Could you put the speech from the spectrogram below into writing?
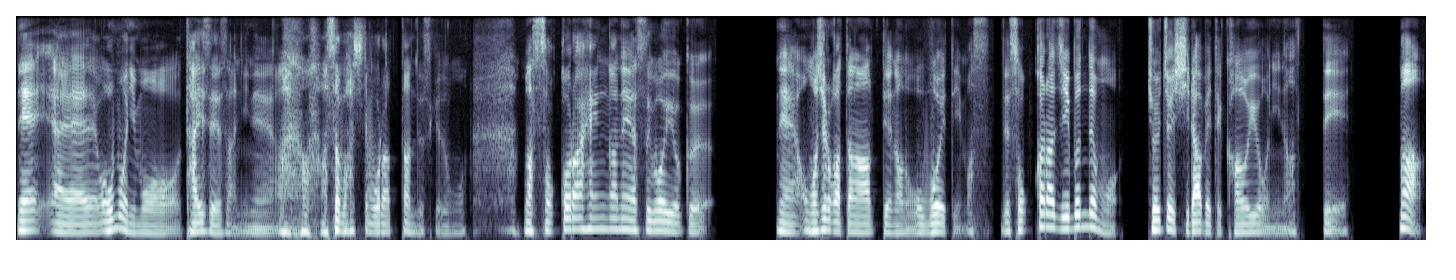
で、えー、主にもう大勢さんにね、あ の遊ばしてもらったんですけども、まあそこら辺がね、すごいよく、ね、面白かったなっていうのを覚えています。で、そこから自分でもちょいちょい調べて買うようになって、まあ、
